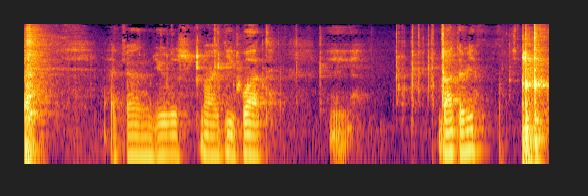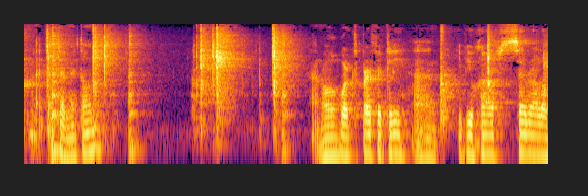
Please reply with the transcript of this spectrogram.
I can use my DeWalt uh, battery. I can turn it on and all works perfectly and if you have several of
